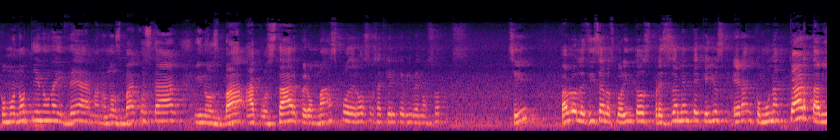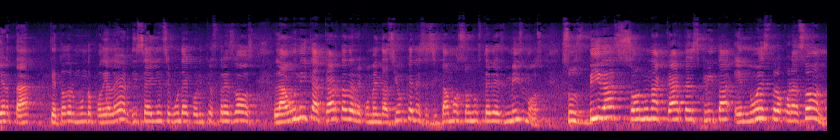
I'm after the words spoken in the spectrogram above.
Como no tiene una idea, hermano, nos va a costar y nos va a costar, pero más poderoso es aquel que vive nosotros. ¿Sí? Pablo les dice a los corintios precisamente que ellos eran como una carta abierta que todo el mundo podía leer. Dice ahí en 2 Corintios 3:2, la única carta de recomendación que necesitamos son ustedes mismos. Sus vidas son una carta escrita en nuestro corazón.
